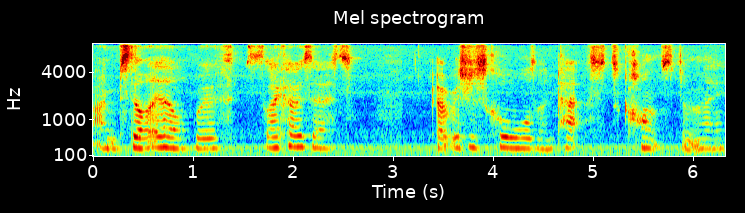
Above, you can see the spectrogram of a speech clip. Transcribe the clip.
I'm still ill with psychosis. It was just calls and texts constantly.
